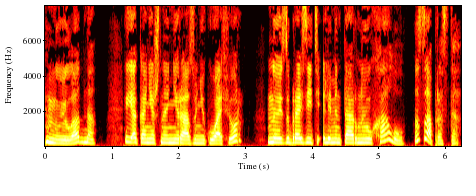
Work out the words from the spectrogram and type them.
Ну и ладно. Я, конечно, ни разу не куафер, но изобразить элементарную халу запросто.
